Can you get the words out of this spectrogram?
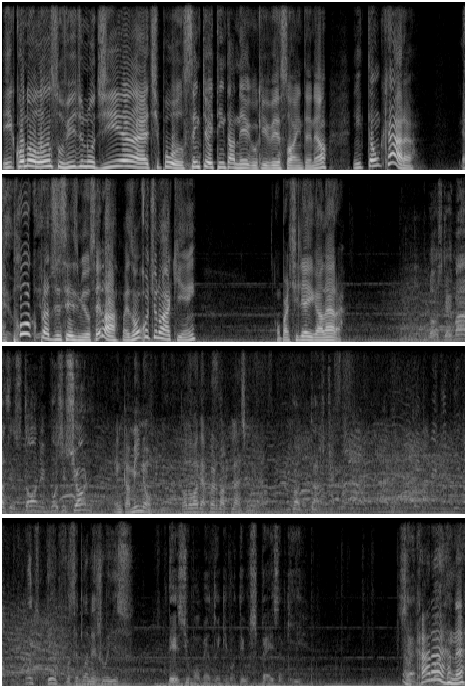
e quando eu lanço o vídeo no dia é tipo 180 nego que vê só, entendeu? Então, cara, é pouco pra 16 mil, sei lá. Mas vamos continuar aqui, hein? Compartilha aí, galera. Os demais estão em posição? Em caminho. Todo vai de acordo ao plano, senhor. Fantástico. Quanto tempo você planejou isso? Desde o momento em que botei os pés aqui. Certo, cara, né?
